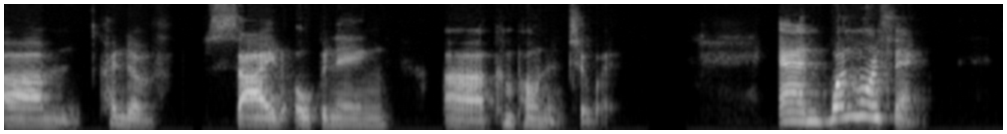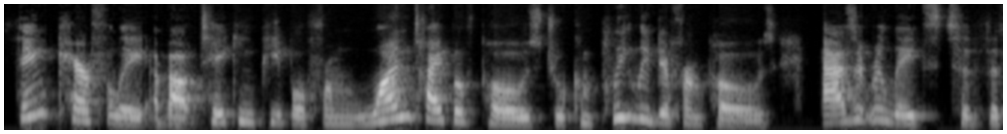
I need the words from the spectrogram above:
um, kind of side opening uh, component to it. And one more thing think carefully about taking people from one type of pose to a completely different pose as it relates to the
